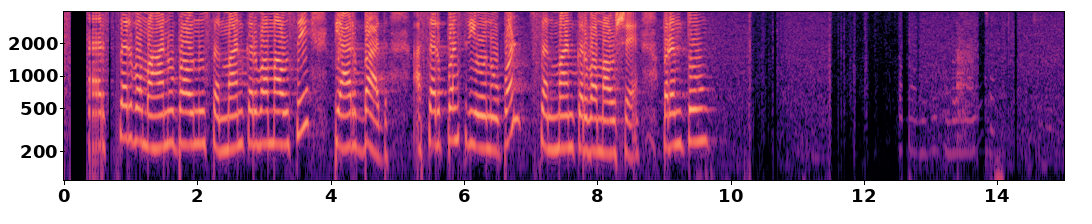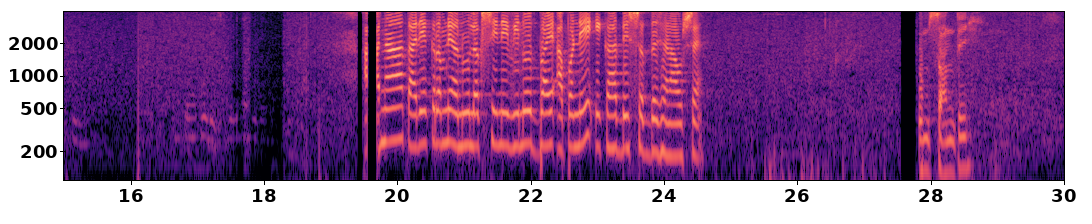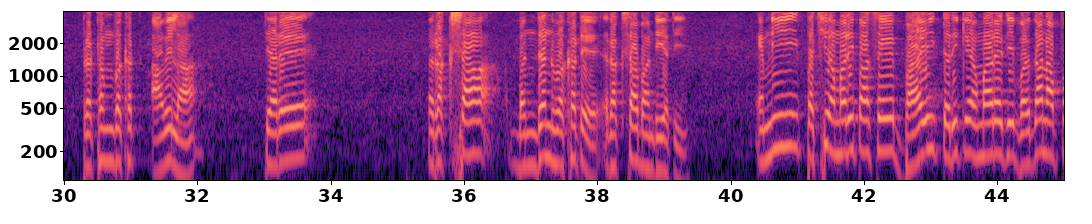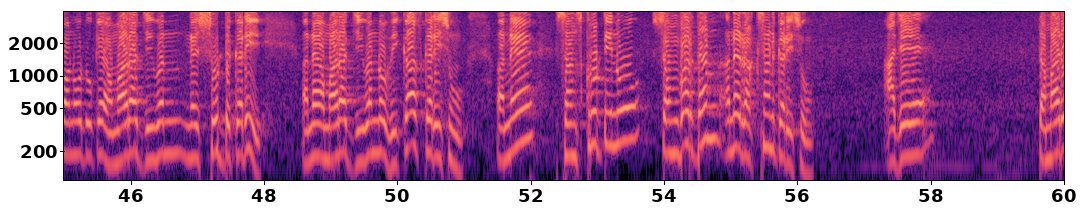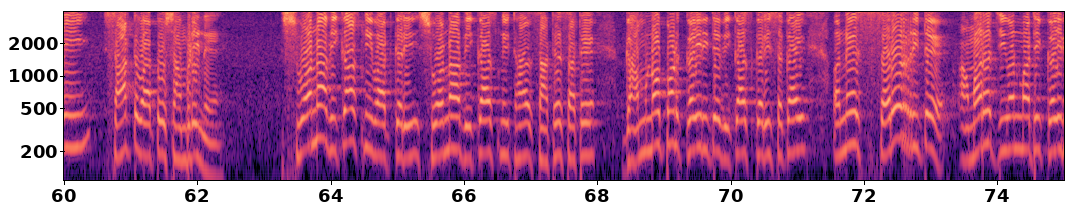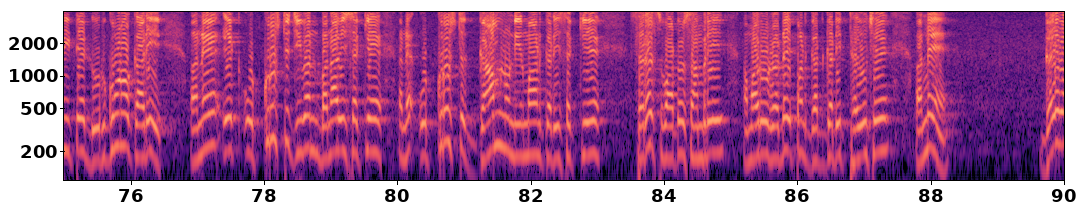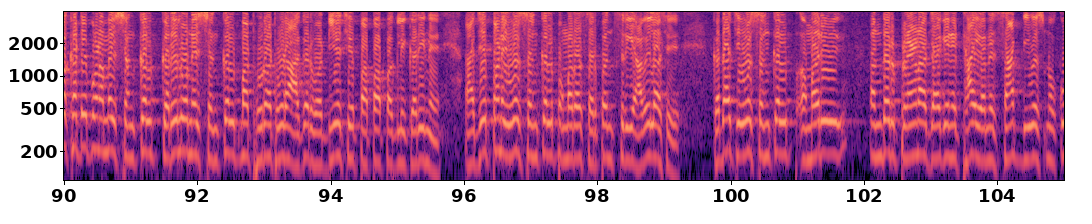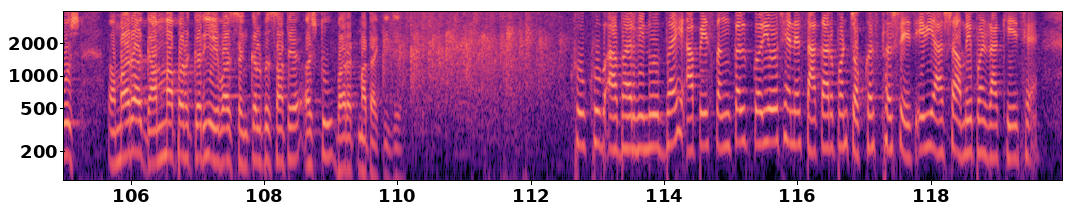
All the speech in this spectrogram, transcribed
સર્વ મહાનુભાવનું સન્માન કરવામાં આવશે. ત્યારબાદ આ સરપંચશ્રીઓનું પણ સન્માન કરવામાં આવશે. પરંતુ આજના કાર્યક્રમને અનુલક્ષીને વિનોદભાઈ આપણને એકાદ બે શબ્દ જણાવશે. ઓમ શાંતિ. પ્રથમ વખત આવેલા ત્યારે રક્ષા બંધન વખતે રક્ષા બાંધી હતી. એમની પછી અમારી પાસે ભાઈ તરીકે અમારે જે વરદાન આપવાનું હતું કે અમારા જીવનને શુદ્ધ કરી અને અમારા જીવનનો વિકાસ કરીશું અને સંસ્કૃતિનું સંવર્ધન અને રક્ષણ કરીશું. આજે તમારી સાત વાતો સાંભળીને સ્વના વિકાસની વાત કરી, સ્વના વિકાસની સાથે સાથે ગામનો પણ કઈ રીતે વિકાસ કરી શકાય અને સરળ રીતે અમારા જીવનમાંથી કઈ રીતે દુર્ગુણો કાઢી અને એક ઉત્કૃષ્ટ જીવન બનાવી શકીએ અને ઉત્કૃષ્ટ ગામનું નિર્માણ કરી શકીએ. સરસ વાતો સાંભળી. અમારું હૃદય પણ ગદગદિત થયું છે અને ગઈ વખતે પણ અમે સંકલ્પ કરેલો ને સંકલ્પમાં થોડા થોડા આગળ વધીએ છીએ પાપા પગલી કરીને. આજે પણ એવો સંકલ્પ અમારા સરપંચશ્રી આવેલા છે. કદાચ એવો સંકલ્પ અમારી અંદર પ્રેરણા જાગીને થાય અને સાત દિવસનો કોષ અમારા ગામમાં પણ કરીએ એવા સંકલ્પ સાથે અષ્ટુ ભારત માતા કી જય. ખૂબ ખૂબ આભાર વિનોદભાઈ. આપે સંકલ્પ કર્યો છે અને સાકાર પણ ચોક્કસ થશે જ, એવી આશા અમે પણ રાખીએ છીએ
